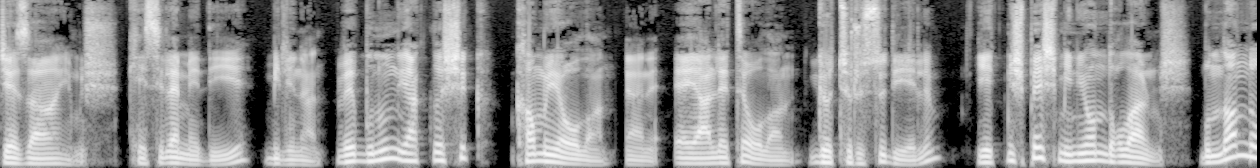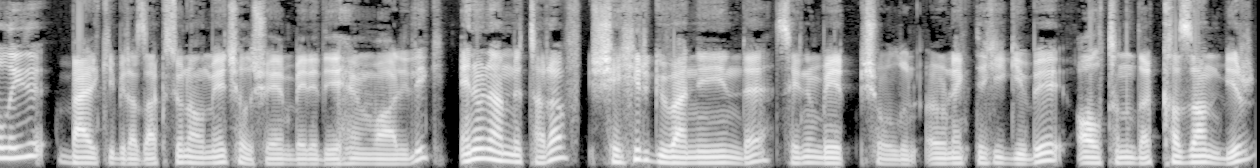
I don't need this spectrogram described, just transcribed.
cezaymış kesilemediği bilinen. Ve bunun yaklaşık kamuya olan yani eyalete olan götürüsü diyelim 75 milyon dolarmış. Bundan dolayı belki biraz aksiyon almaya çalışıyor hem belediye hem valilik. En önemli taraf şehir güvenliğinin de senin belirtmiş olduğun örnekteki gibi altını da kazan bir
